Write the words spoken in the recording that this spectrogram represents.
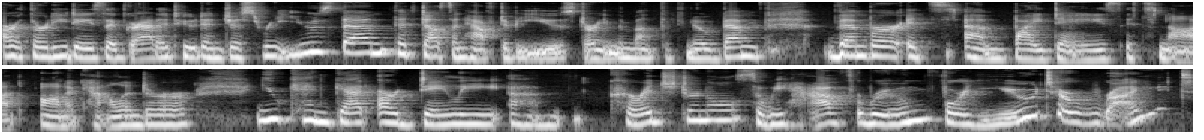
our 30 days of gratitude and just reuse them. That doesn't have to be used during the month of November. It's um, by days, it's not on a calendar. You can get our daily um, courage journal. So we have room for you to write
